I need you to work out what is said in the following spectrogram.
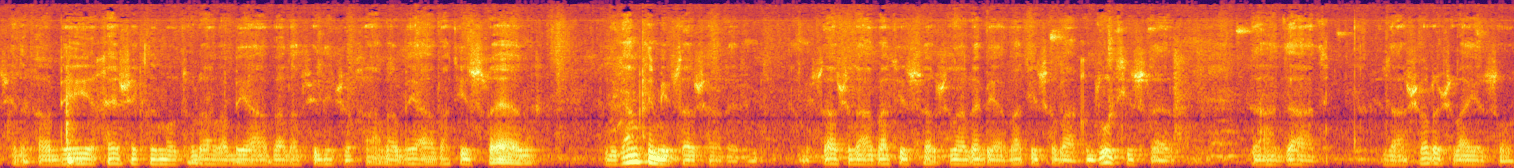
שיהיה לך הרבה חשק ללמוד תורה והרבה אהבה לתפילין שלך והרבה אהבת ישראל, זה גם כן מבצע של הרבים. המשרה של אהבת ישראל, של הרבי, אהבת ישראל, ואחדות ישראל, זה הדעת, זה השורש של היסוד.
